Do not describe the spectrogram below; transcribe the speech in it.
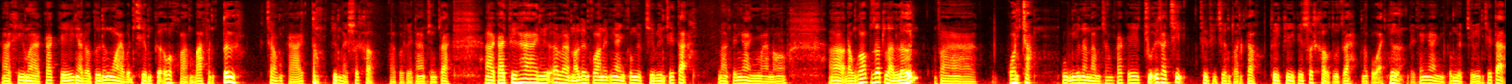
à, khi mà các cái nhà đầu tư nước ngoài vẫn chiếm cỡ vào khoảng 3 phần tư trong cái tổng kim ngạch xuất khẩu à, của Việt Nam chúng ta. À, cái thứ hai nữa là nó liên quan đến ngành công nghiệp chế biến chế tạo là cái ngành mà nó à, đóng góp rất là lớn và quan trọng cũng như là nằm trong các cái chuỗi giá trị trên thị trường toàn cầu. Thì khi cái xuất khẩu rụt giảm nó cũng ảnh hưởng đến cái ngành công nghiệp chế biến chế tạo.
